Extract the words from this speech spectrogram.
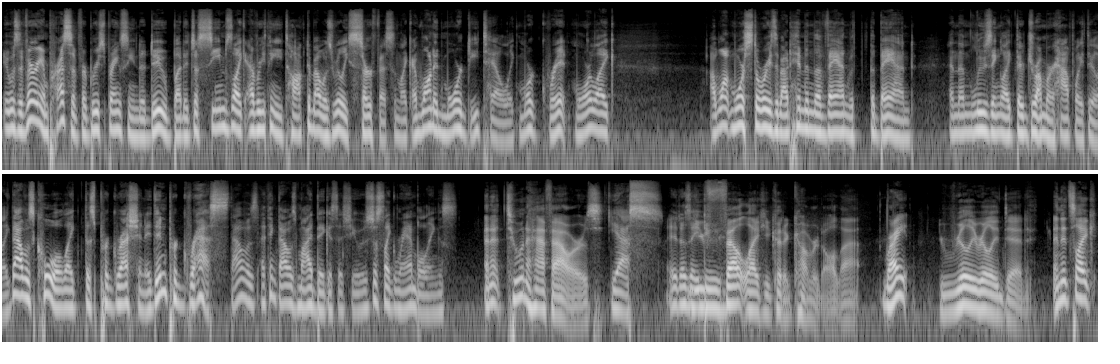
It was a very impressive for Bruce Springsteen to do, but it just seems like everything he talked about was really surface, and like I wanted more detail, like more grit, more like I want more stories about him in the van with the band and then losing like their drummer halfway through. Like that was cool. Like this progression. It didn't progress. That was I think that was my biggest issue. It was just like ramblings. And at two and a half hours, Yes. It is a you dude felt like he could have covered all that. right? You really, really did. And it's like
